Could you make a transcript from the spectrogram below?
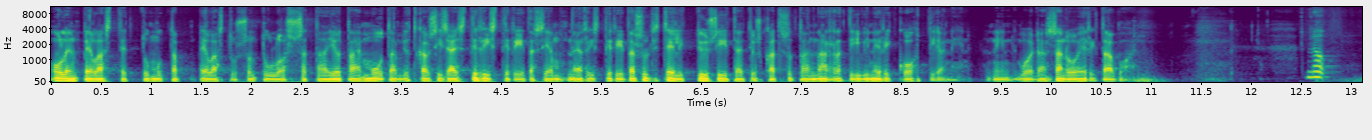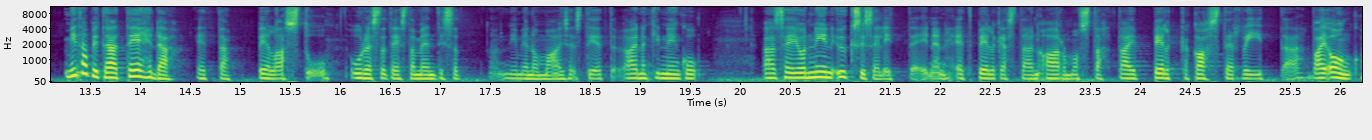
olen pelastettu, mutta pelastus on tulossa tai jotain muuta, jotka on sisäisesti ristiriitaisia, mutta nämä ristiriitaisuudet selittyy siitä, että jos katsotaan narratiivin eri kohtia, niin, niin voidaan sanoa eri tavoin. No, mitä pitää tehdä, että pelastuu Uudessa testamentissa nimenomaisesti, että ainakin niin kuin, äh, se ei ole niin yksiselitteinen, että pelkästään armosta tai pelkkä kaste riittää, vai onko?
